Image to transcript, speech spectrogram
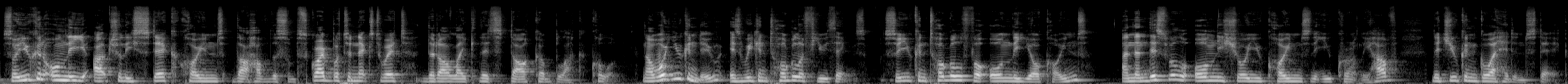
So you can only actually stake coins that have the subscribe button next to it that are like this darker black color. Now what you can do is we can toggle a few things. So you can toggle for only your coins, and then this will only show you coins that you currently have that you can go ahead and stake.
